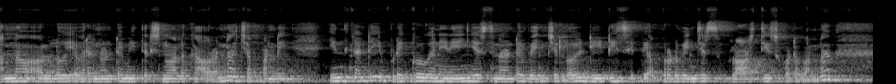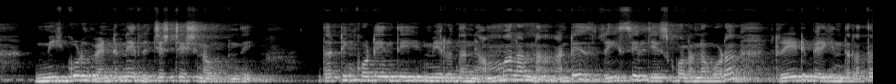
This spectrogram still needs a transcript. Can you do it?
అన్న వాళ్ళు ఎవరైనా ఉంటే మీకు తెలిసిన వాళ్ళు కావాలని నాకు చెప్పండి. ఎందుకంటే ఇప్పుడు ఎక్కువగా నేను ఏం చేస్తున్నాను అంటే వెంచర్లో డిటీసీపీ అప్రూవ్డ్ వెంచర్స్ ప్లాట్స్ తీసుకోవడం వలన మీకు కూడా వెంటనే రిజిస్ట్రేషన్ అవుతుంది. దట్ ఇంకోటి ఏంటి? మీరు దాన్ని అమ్మాలన్నా అంటే రీసేల్ చేసుకోవాలన్నా కూడా రేటు పెరిగిన తర్వాత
